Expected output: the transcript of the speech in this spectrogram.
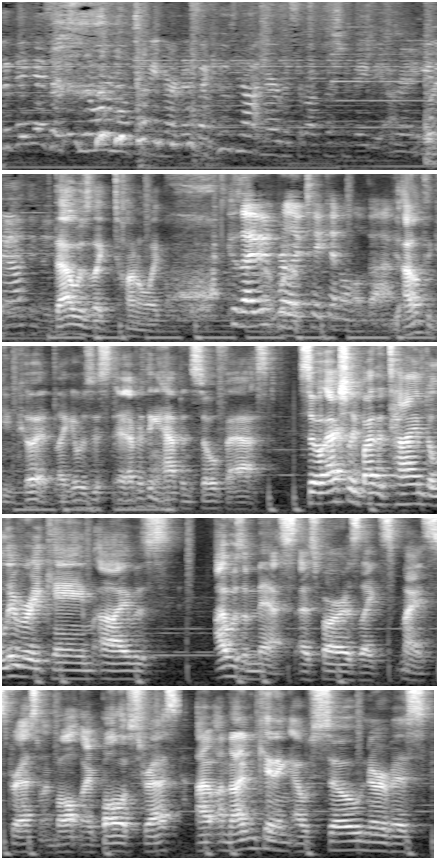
The thing is, it's normal to be nervous. Like, who's not nervous about pushing baby out, right? You know? That was like tunnel, like. Because I didn't really take in all of that. I don't think you could. Like, it was just, everything happened so fast. So actually, by the time delivery came, I was I was a mess as far as like my stress, my ball, like ball of stress. I, am not even kidding. I was so nervous.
